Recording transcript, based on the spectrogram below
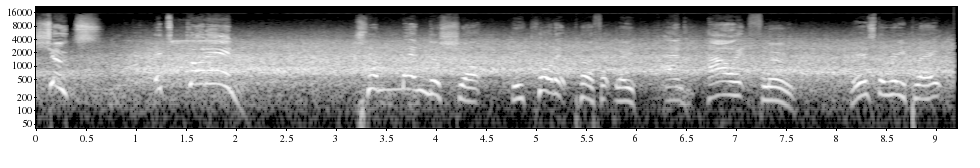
Shoots! It's gone in! Tremendous shot. He caught it perfectly, and how it flew. Here's the replay.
